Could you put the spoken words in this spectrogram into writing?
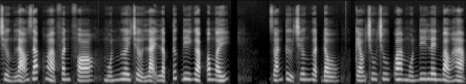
trưởng lão giáp hỏa phân phó, muốn ngươi trở lại lập tức đi gặp ông ấy. Doãn Tử Trương gật đầu, kéo Chu Chu qua muốn đi lên bảo hạm.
